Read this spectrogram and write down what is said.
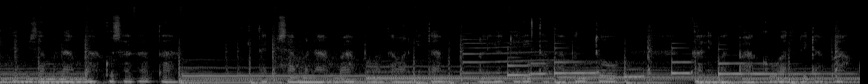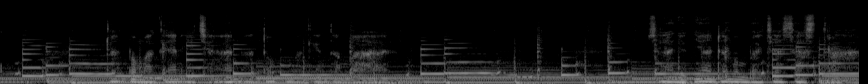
kita bisa menambah kosakata, kita bisa menambah pengetahuan kita melihat dari tata bentuk, kalimat baku atau tidak baku, dan pemakaian ejaan atau pemakaian tambahan. Selanjutnya ada membaca sastra.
